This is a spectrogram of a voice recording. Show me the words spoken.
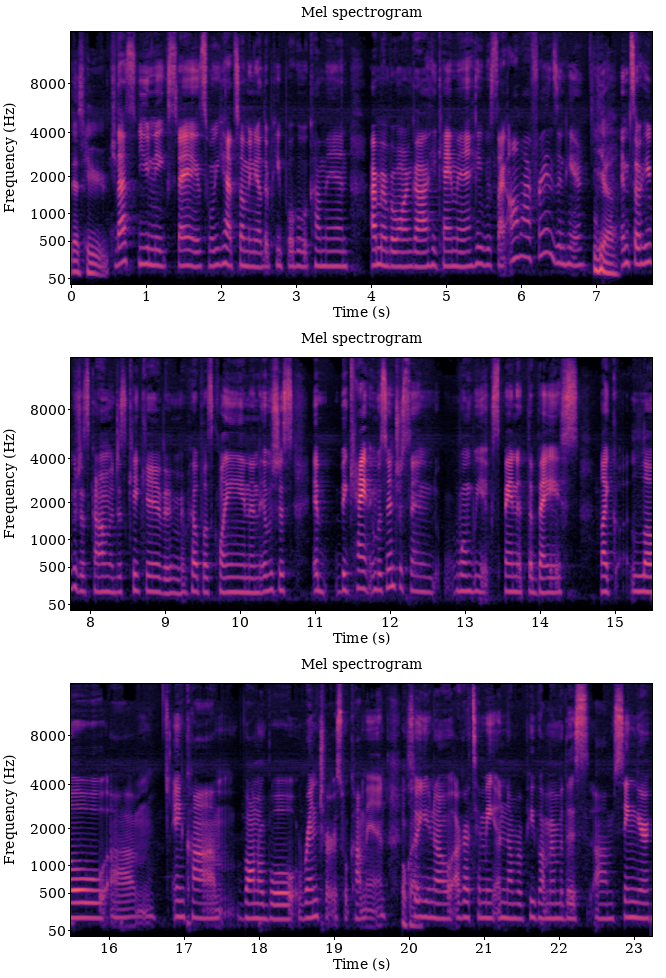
that's huge. That's unique stays. We had so many other people who would come in. I remember one guy, he came in, he was like, all my friends in here. Yeah. And so he would just come and just kick it and help us clean. And it was just, it became, it was interesting when we expanded the base, like low um, income, vulnerable renters would come in. Okay. So, you know, I got to meet a number of people. I remember this um, senior,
